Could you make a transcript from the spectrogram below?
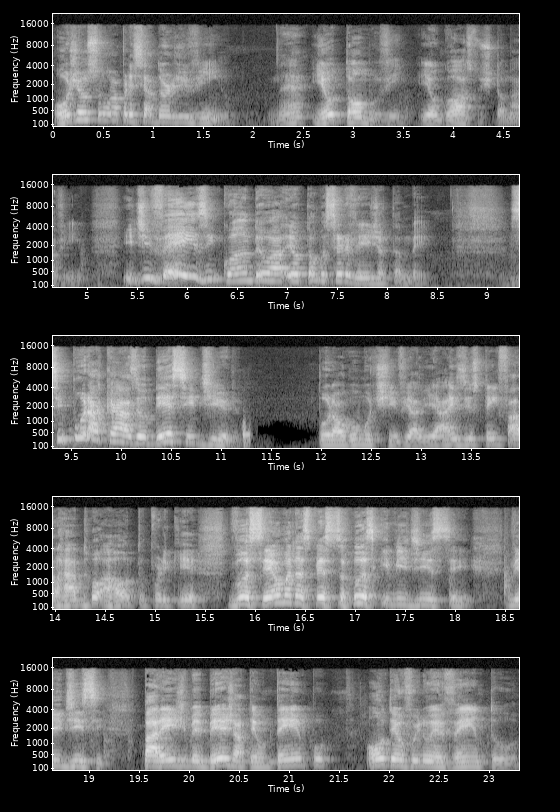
Hoje eu sou um apreciador de vinho, né? E eu tomo vinho, eu gosto de tomar vinho. E de vez em quando eu, eu tomo cerveja também. Se por acaso eu decidir por algum motivo. E aliás, isso tem falado alto porque você é uma das pessoas que me disse, me disse, parei de beber já tem um tempo. Ontem eu fui num evento,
